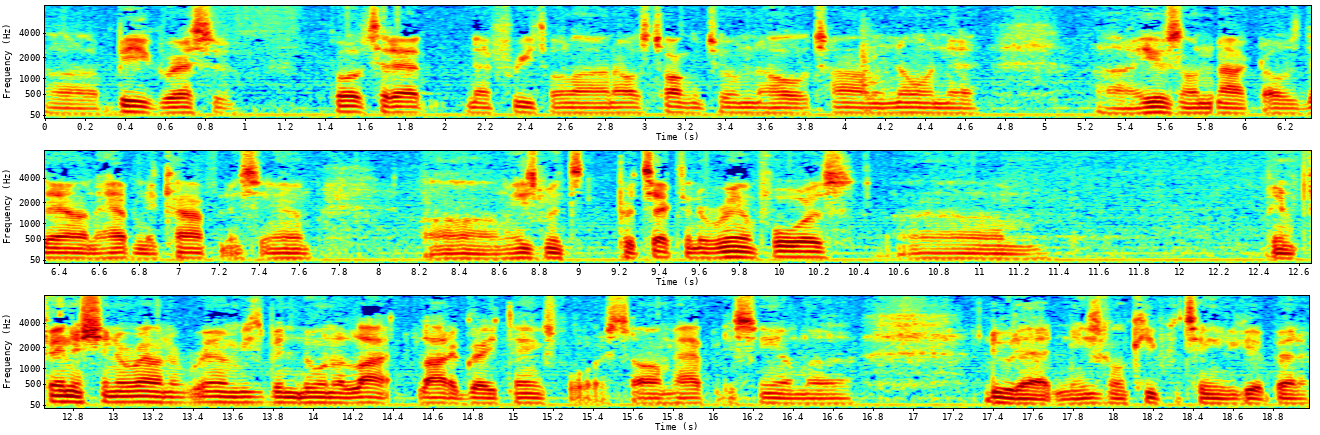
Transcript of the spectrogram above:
uh, be aggressive, go up to that that free throw line. I was talking to him the whole time, knowing that uh, he was gonna knock those down, and having the confidence in him. Um, he's been protecting the rim for us. Um, been finishing around the rim. He's been doing a lot, lot of great things for us. So I'm happy to see him uh, do that, and he's going to keep continuing to get better.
